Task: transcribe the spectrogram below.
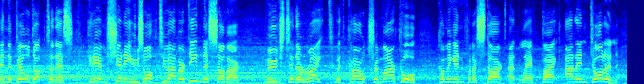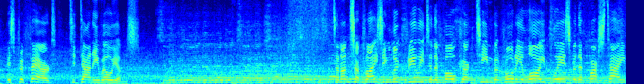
in the build-up to this. Graham Shinnie, who's off to Aberdeen this summer, moves to the right with Carl Tremarco coming in for a start at left back. Aaron Doran is preferred to Danny Williams. It's an unsurprising look, really, to the Falkirk team, but Rory Loy plays for the first time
